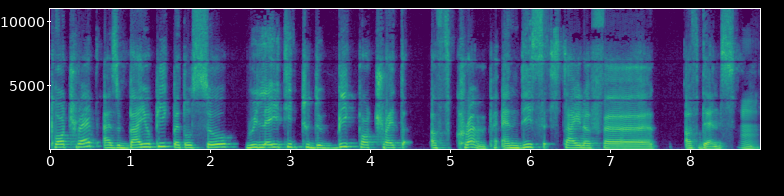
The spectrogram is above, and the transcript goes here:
portrait as a biopic, but also related to the big portrait of Krump and this style of uh, of dance. Mm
